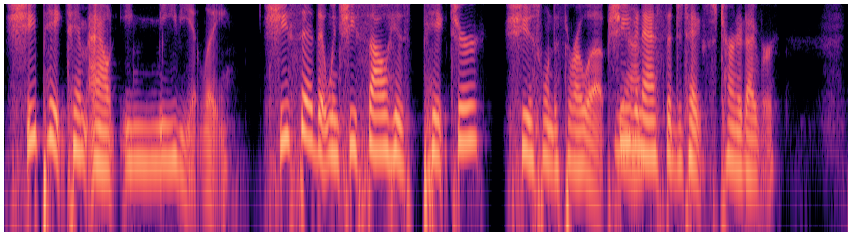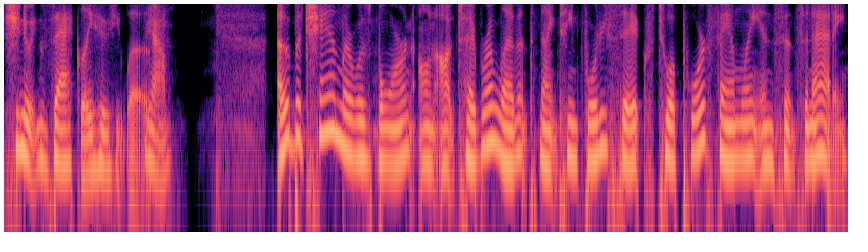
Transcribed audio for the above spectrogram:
She picked him out immediately. She said that when she saw his picture, she just wanted to throw up. She Yeah. even asked the detectives to turn it over. She knew exactly who he was. Yeah. Oba Chandler was born on October 11th, 1946, to a poor family in Cincinnati.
